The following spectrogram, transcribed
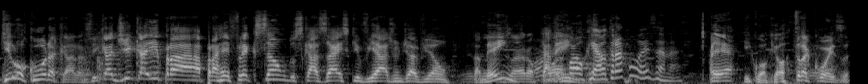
Que loucura, cara. Fica a dica aí pra, pra reflexão dos casais que viajam de avião. Tá bem? Tá bem. Qualquer outra coisa, né? É, e qualquer outra coisa.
